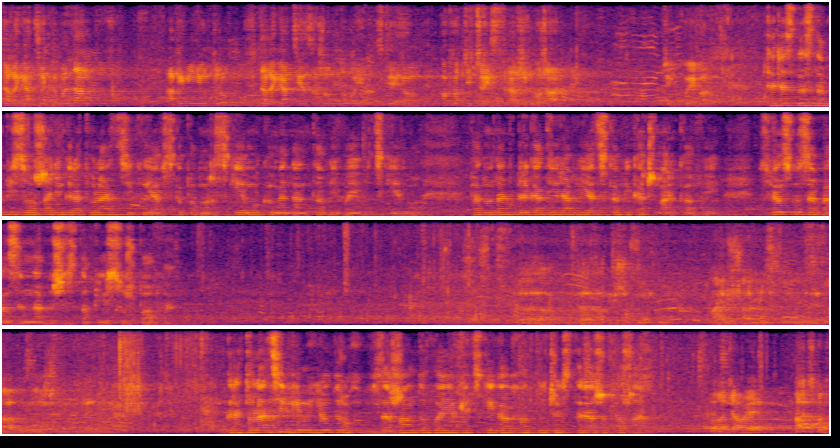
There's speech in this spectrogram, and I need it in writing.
delegacja komendantów, a w imieniu druhów delegacja Zarządu Wojewódzkiego Ochotniczej Straży Pożarnej. Dziękuję bardzo. Teraz nastąpi złożenie gratulacji Kujawsko-Pomorskiemu Komendantowi Wojewódzkiemu, panu nadbrygadierawi Jackowi Kaczmarkowi w związku z awansem na wyższy stopień służbowy. Mariusz minister spraw wewnętrznych Gratulacje w imieniu druhów Zarządu Wojewódzkiego Ochotniczych Straży Pożarnych. Oddziały, chodź tu!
